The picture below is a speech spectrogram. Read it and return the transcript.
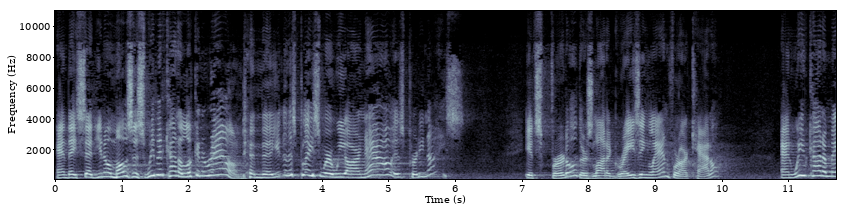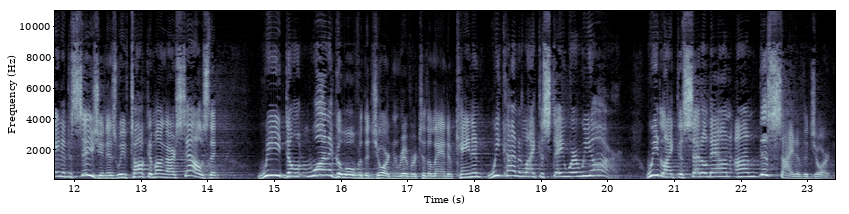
And they said, You know, Moses, we've been kind of looking around, and uh, you know, this place where we are now is pretty nice. It's fertile, there's a lot of grazing land for our cattle. And we've kind of made a decision as we've talked among ourselves that we don't want to go over the Jordan River to the land of Canaan. We kind of like to stay where we are. We'd like to settle down on this side of the Jordan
